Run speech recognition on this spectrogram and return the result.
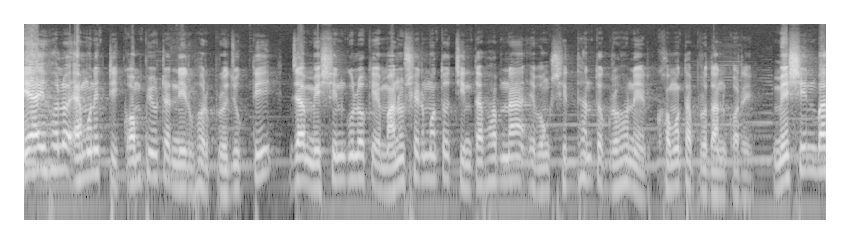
এআই হলো এমন একটি কম্পিউটার নির্ভর প্রযুক্তি যা মেশিনগুলোকে মানুষের মতো চিন্তাভাবনা এবং সিদ্ধান্ত গ্রহণের ক্ষমতা প্রদান করে। মেশিন বা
